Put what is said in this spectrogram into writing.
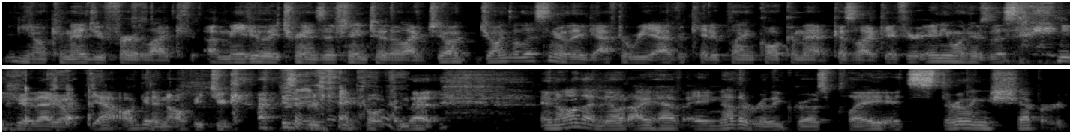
you know, commend you for like immediately transitioning to the like jo- join the listener league after we advocated playing Cole Kmet. Because like, if you're anyone who's listening, you hear that, you're like, yeah, I'll get in, I'll beat you guys if you're playing Cole Kmet. And on that note, I have another really gross play. It's Sterling Shepard.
